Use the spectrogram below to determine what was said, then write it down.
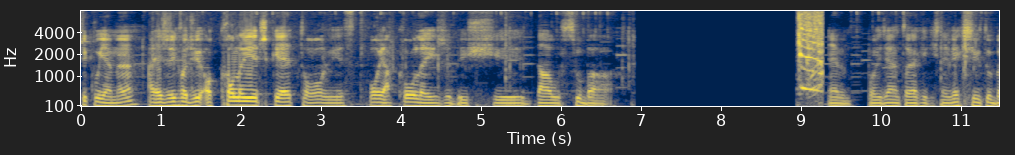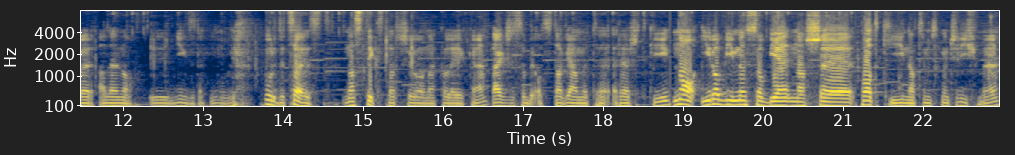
szykujemy. A jeżeli chodzi o kolejeczkę, to jest twoja kolej, żebyś yy, dał suba nie wiem, powiedziałem to jak jakiś największy youtuber, ale no, y, nigdy tak nie mówię. Kurde, co jest? Na styk starczyło na kolejkę, także sobie odstawiamy te resztki. No i robimy sobie nasze potki, na tym skończyliśmy.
